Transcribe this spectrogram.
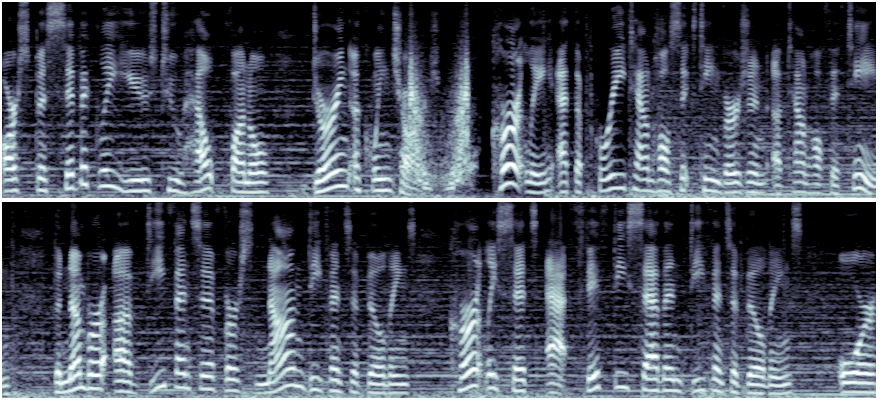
are specifically used to help funnel during a Queen Charge. Currently, at the pre Town Hall 16 version of Town Hall 15, the number of defensive versus non defensive buildings currently sits at 57 defensive buildings or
